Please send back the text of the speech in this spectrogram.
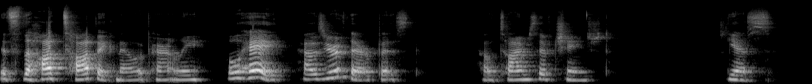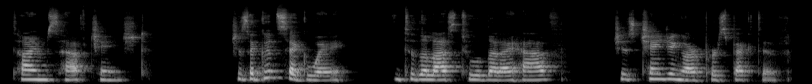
It's the hot topic now, apparently, Oh, hey, how's your therapist? How times have changed. Yes, times have changed. Which is a good segue into the last tool that I have, which is changing our perspective,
